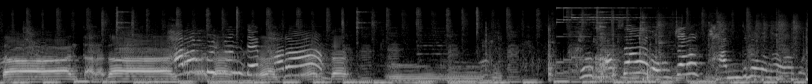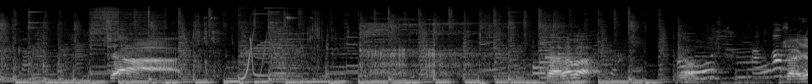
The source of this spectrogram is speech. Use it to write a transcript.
딴 따라단. 바람 불던데, 바람. 딴. 우후. 곽상에 너무 작아서 다 안 들어가나 보니까. 자. 자 봐봐. 이거. 짜잔.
